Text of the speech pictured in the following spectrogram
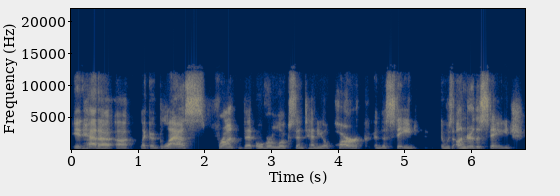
it had a, a like a glass front that overlooked centennial park and the stage it was under the stage.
